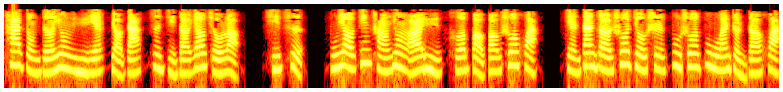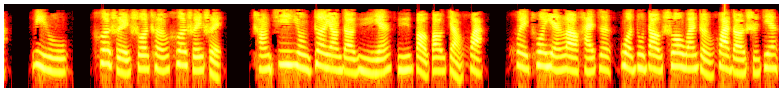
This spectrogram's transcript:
他懂得用语言表达自己的要求了。其次，不要经常用耳语和宝宝说话，简单的说就是不说不完整的话。例如，喝水说成喝水水。长期用这样的语言与宝宝讲话，会拖延了孩子过渡到说完整话的时间。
